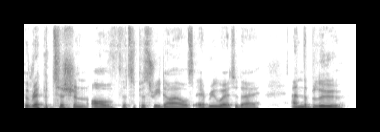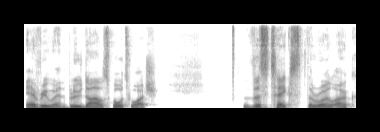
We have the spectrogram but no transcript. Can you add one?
the repetition of the tapisserie dials everywhere today, and the blue everywhere. The blue dial sports watch this takes the Royal Oak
